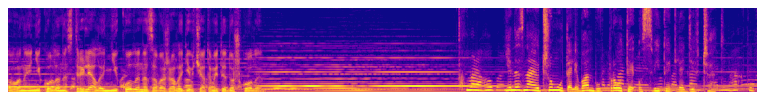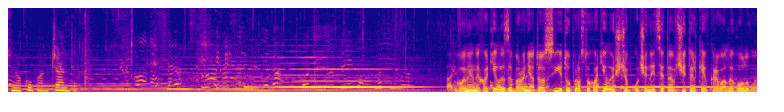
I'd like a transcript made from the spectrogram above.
Вони ніколи не стріляли, ніколи не заважали дівчатам іти до школи. Я не знаю, чому Талібан був проти освіти для дівчат. Вони не хотіли забороняти освіту, просто хотіли, щоб учениці та вчительки вкривали голову.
